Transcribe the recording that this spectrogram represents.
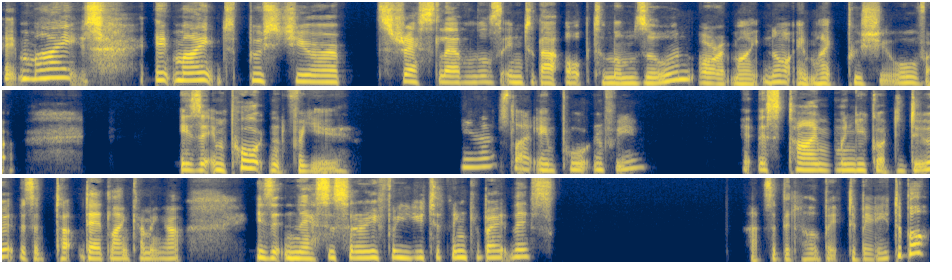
It might it might boost your stress levels into that optimum zone, or it might not. It might push you over. Is it important for you? Yeah, it's slightly important for you at this time when you've got to do it. There's a t- deadline coming up. Is it necessary for you to think about this? That's a bit, a little bit debatable.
